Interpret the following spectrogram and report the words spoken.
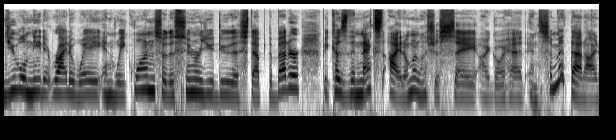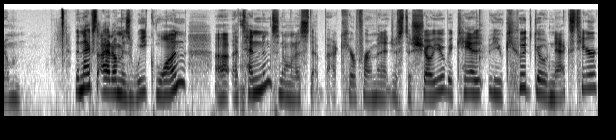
you will need it right away in week one. So the sooner you do this step the better because the next item and let's just say I go ahead and submit that item the next item is week one uh, attendance, and I'm going to step back here for a minute just to show you. Because you could go next here,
